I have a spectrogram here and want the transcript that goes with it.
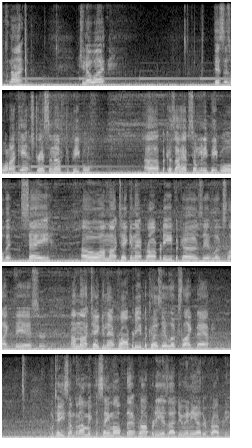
it's not. But you know what? This is what i can't stress enough to people uh, because I have so many people that say, oh, I'm not taking that property because it looks like this, or I'm not taking that property because it looks like that. I'm gonna tell you something, I make the same off that property as I do any other property.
